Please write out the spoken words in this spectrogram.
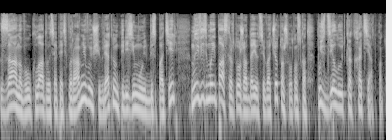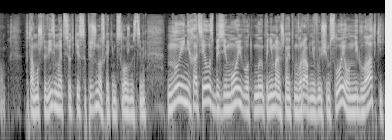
заново укладывать опять выравнивающий, вряд ли он перезимует без потерь. Ну и, видимо, и Паслер тоже отдает себе отчет, потому что вот он сказал, пусть делают как хотят потом. Потому что, видимо, это все-таки сопряжено с какими-то сложностями. Ну и не хотелось бы зимой, вот мы понимаем, что на этом выравнивающем слое он не гладкий.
